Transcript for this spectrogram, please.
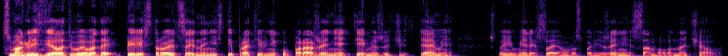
смогли сделать выводы, перестроиться и нанести противнику поражение теми же частями, что имели в своем распоряжении с самого начала.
